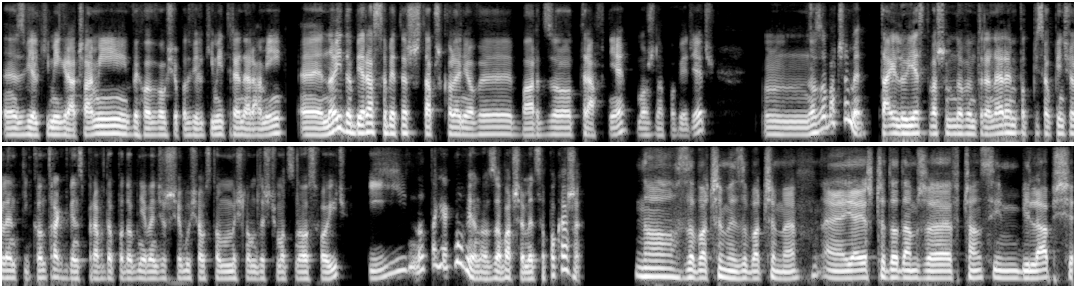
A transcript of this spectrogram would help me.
e, z wielkimi graczami, wychowywał się pod wielkimi trenerami, e, no i dobiera sobie też sztab szkoleniowy bardzo trafnie, można powiedzieć. Mm, no zobaczymy. Tylu jest waszym nowym trenerem, podpisał pięcioletni kontrakt, więc prawdopodobnie będziesz się musiał z tą myślą dość mocno oswoić i no tak jak mówię, no zobaczymy co pokaże. No, zobaczymy, zobaczymy. E, ja jeszcze dodam, że w Chansim Bilapsie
